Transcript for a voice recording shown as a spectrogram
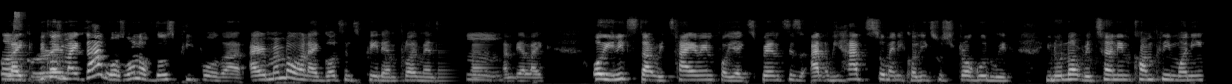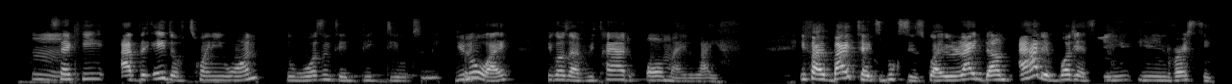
That's like correct. because my dad was one of those people that I remember when I got into paid employment mm. and they're like, oh, you need to start retiring for your expenses. And we had so many colleagues who struggled with, you know, not returning company money. Mm. Seki, at the age of 21, it wasn't a big deal to me. You know why? Because I've retired all my life. If I buy textbooks in school, I write down, I had a budget in, in university.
